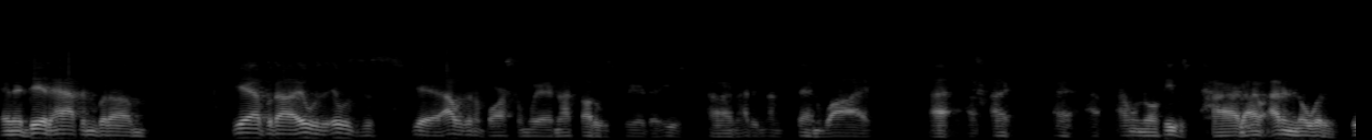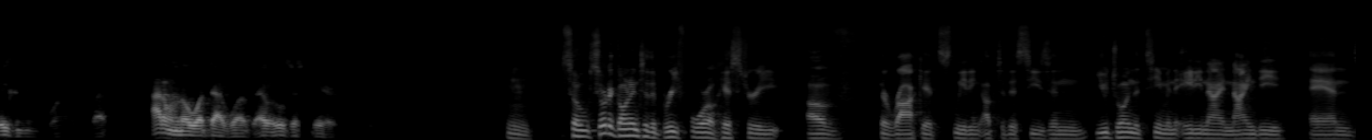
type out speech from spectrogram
and it did happen. But um, yeah, but uh, it was it was just yeah. I was in a bar somewhere, and I thought it was weird that he was retiring. I didn't understand why. I I I I, I don't know if he was tired. I I didn't know what his reasoning. I don't know what that was. It was just weird. Hmm. So, sort of going into the brief oral history of the Rockets leading up to this season, you joined the team in 89 90, and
